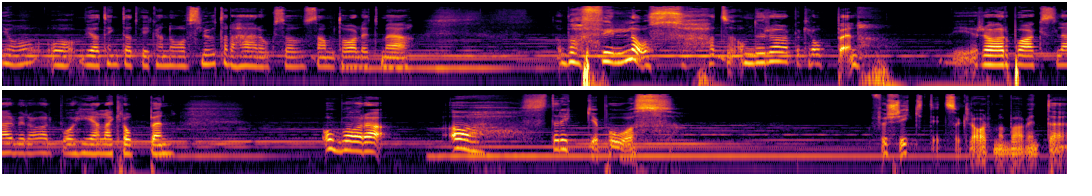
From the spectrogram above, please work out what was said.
Ja, och jag tänkte att vi kan avsluta det här också samtalet med och bara fylla oss. Att om du rör på kroppen. Vi rör på axlar, vi rör på hela kroppen. Och bara oh, sträcker på oss. Försiktigt såklart, man behöver inte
